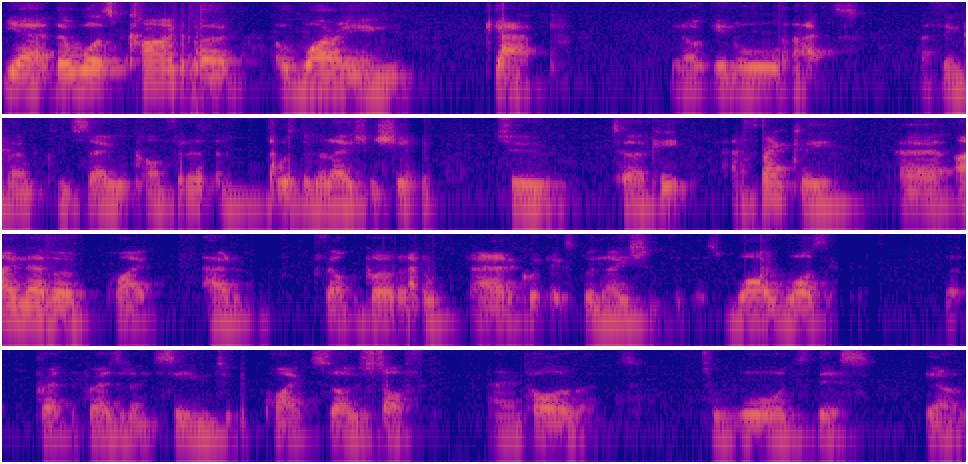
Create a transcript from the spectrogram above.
Yeah, there was kind of a, a worrying gap, you know, in all that. I think I can say with confidence, and that was the relationship to Turkey. And frankly, uh, I never quite had felt got an adequate explanation for this. Why was it the president seemed to be quite so soft and tolerant towards this, you know,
